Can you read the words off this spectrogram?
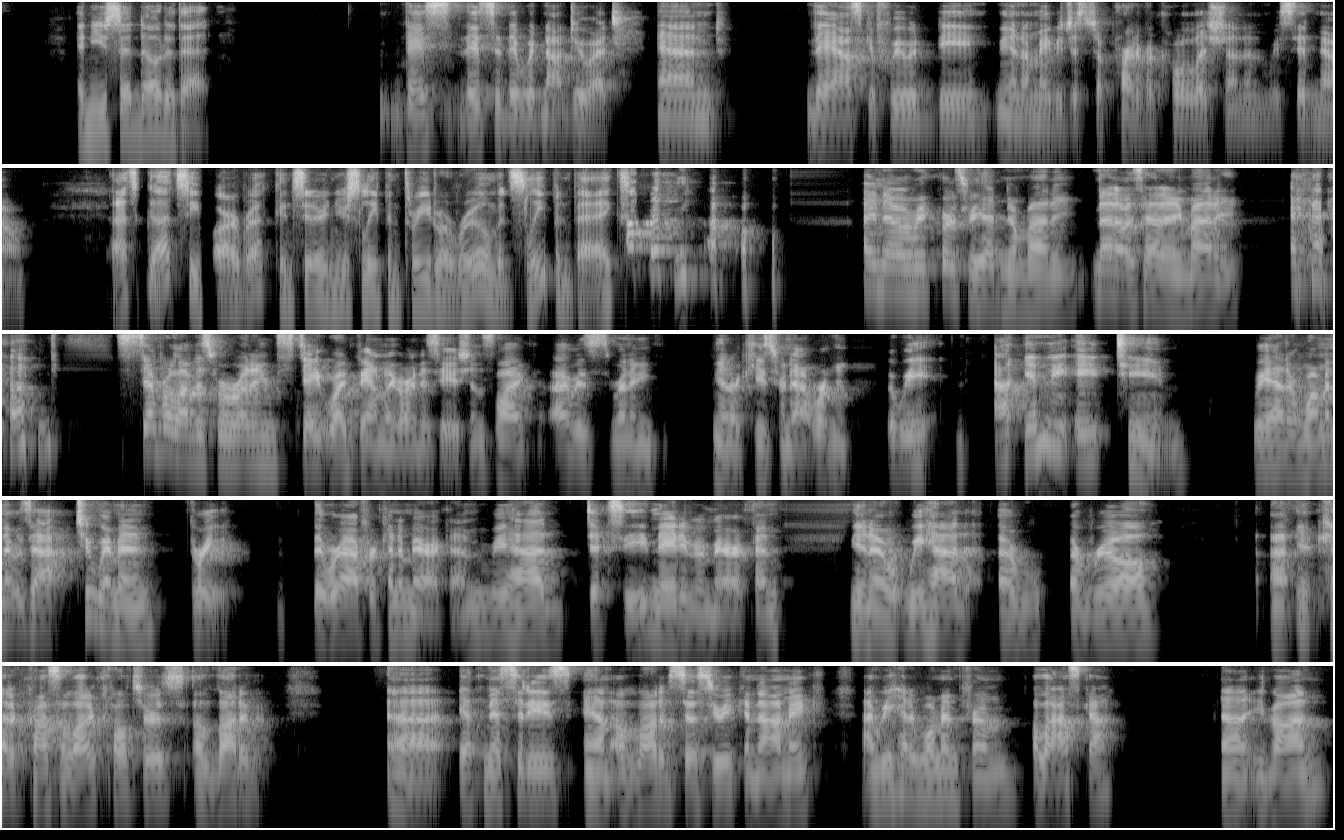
And you said no to that. They they said they would not do it, and they asked if we would be, you know, maybe just a part of a coalition, and we said no. That's mm. gutsy, Barbara, considering you're sleeping three to a room in sleeping bags. Know. I know. Of course, we had no money. None of us had any money. And several of us were running statewide family organizations. Like I was running, you know, Keys for Networking. But we, in the 18, we had a woman that was at two women, three that were African American. We had Dixie, Native American. You know, we had a, a real uh, it cut across a lot of cultures, a lot of uh, ethnicities, and a lot of socioeconomic. And we had a woman from Alaska, uh, Yvonne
